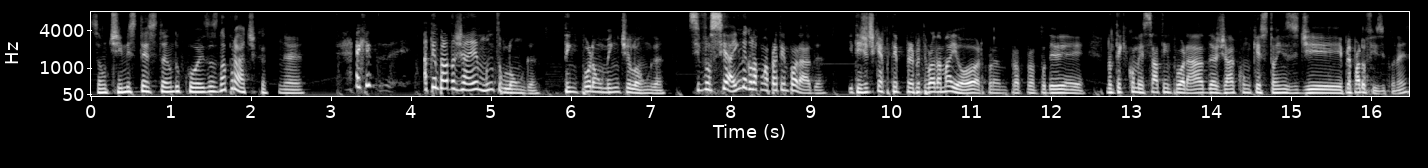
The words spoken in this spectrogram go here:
São times testando coisas na prática. É. É que a temporada já é muito longa, temporalmente longa. Se você ainda coloca uma pré-temporada, e tem gente que quer ter pré-temporada maior, pra poder não ter que começar a temporada já com questões de preparo físico, né?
